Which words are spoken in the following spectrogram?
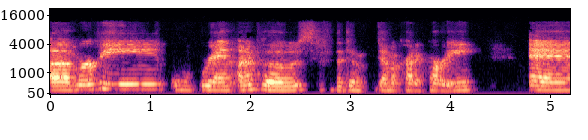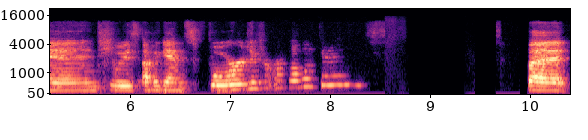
uh, Murphy ran unopposed for the Dem- Democratic Party, and he was up against four different Republicans. But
